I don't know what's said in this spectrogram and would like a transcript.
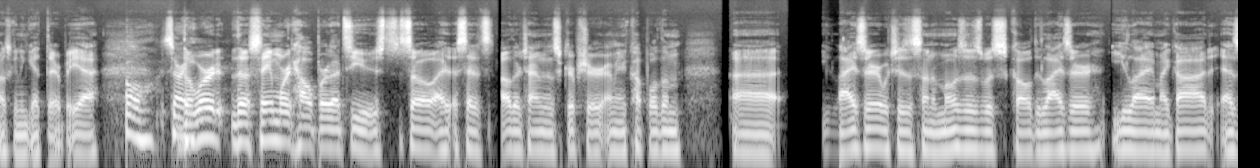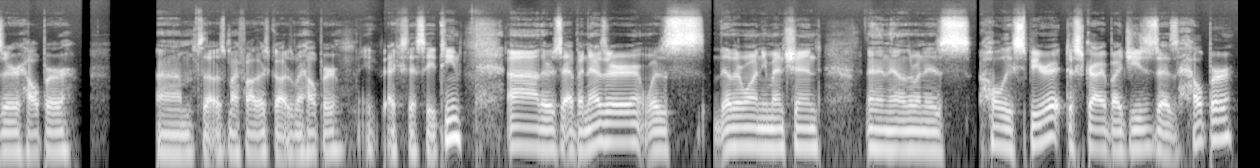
I was going to get there, but yeah, Oh, sorry. the word, the same word helper that's used. So I said it's other times in scripture. I mean, a couple of them, uh, Eliezer, which is the son of Moses, was called Elizer, Eli, my God, Ezer, helper. Um, so that was my father's God was my helper. Exodus 18. Uh, there's Ebenezer was the other one you mentioned, and then the other one is Holy Spirit, described by Jesus as helper.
